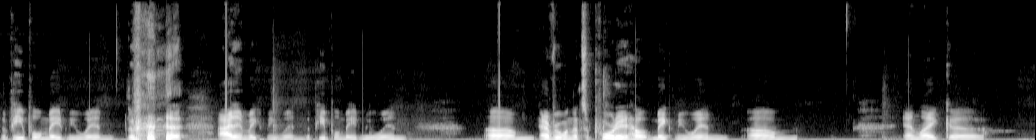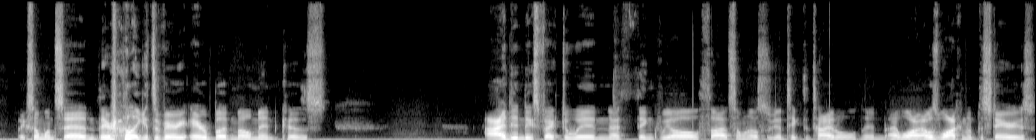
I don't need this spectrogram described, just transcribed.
The people made me win. I didn't make me win. The people made me win. Um, everyone that supported helped make me win. Um, and like uh, like someone said, they were like, it's a very Airbud moment because I didn't expect to win. I think we all thought someone else was going to take the title. And I, wa- I was walking up the stairs.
